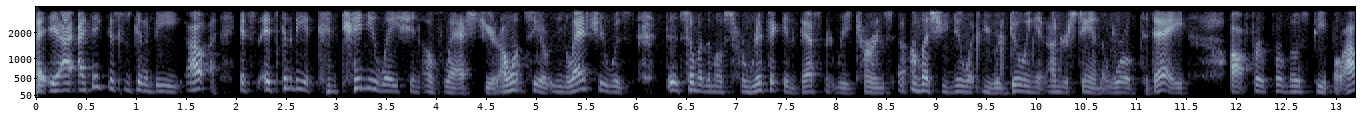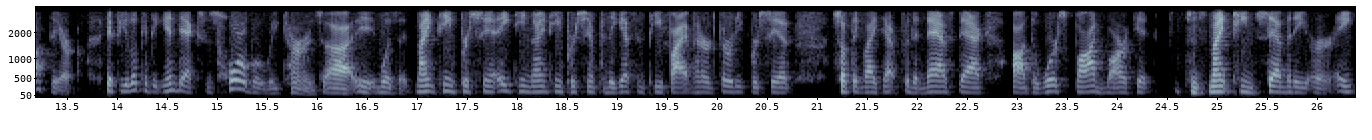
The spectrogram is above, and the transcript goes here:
I, I think this is going to be uh, it's it's going to be a continuation of last year. I won't see. Last year was some of the most horrific investment returns, unless you knew what you were doing and understand the world today. Uh, for for most people out there. If you look at the index's horrible returns, uh, it was at 19%, 18, 19% for the S&P 500, 30%, something like that for the Nasdaq. Uh, the worst bond market since 1970 or 18,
